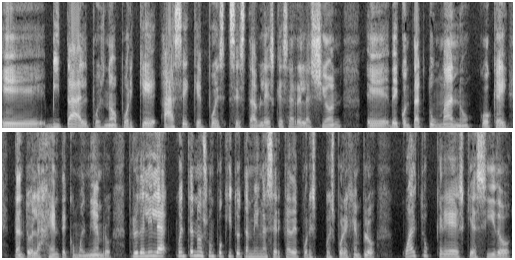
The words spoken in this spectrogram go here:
eh, vital, pues no, porque hace que pues se establezca esa relación eh, de contacto humano, ok, tanto el agente como el miembro. Pero Dalila, cuéntanos un poquito también acerca de, pues por ejemplo, ¿cuál tú crees que ha sido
